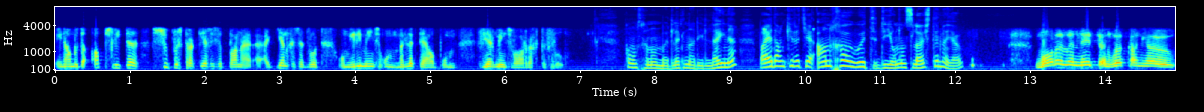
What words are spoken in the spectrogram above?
en dan moet 'n absolute superstrategiese plan uiteengesit word om hierdie mense onmiddellik te help om weer menswaardig te voel. Kom ons gaan onmiddellik na die lyne. Baie dankie dat jy aangehou het. Die ons luister na jou. Môre net en ook aan jou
